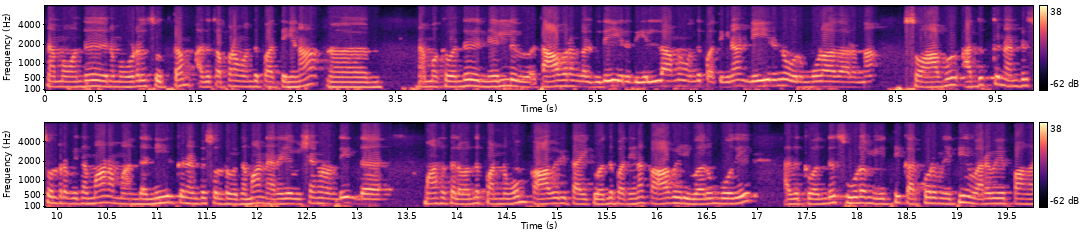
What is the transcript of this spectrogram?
நம்ம வந்து நம்ம உடல் சுத்தம் அதுக்கப்புறம் வந்து பாத்தீங்கன்னா நமக்கு வந்து நெல் தாவரங்கள் விதையிறது எல்லாமே வந்து பாத்தீங்கன்னா நீர்னு ஒரு மூலாதாரம் தான். ஸோ அவ அதுக்கு நன்றி சொல்ற விதமா நம்ம அந்த நீருக்கு நன்றி சொல்ற விதமா நிறைய விஷயங்கள் வந்து இந்த மாசத்துல வந்து பண்ணுவோம். காவேரி தாய்க்கு வந்து பாத்தீங்கன்னா காவேரி வரும்போதே அதுக்கு வந்து சூடம் ஏற்றி கற்பூரம் ஏற்றி வரவேற்பாங்க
